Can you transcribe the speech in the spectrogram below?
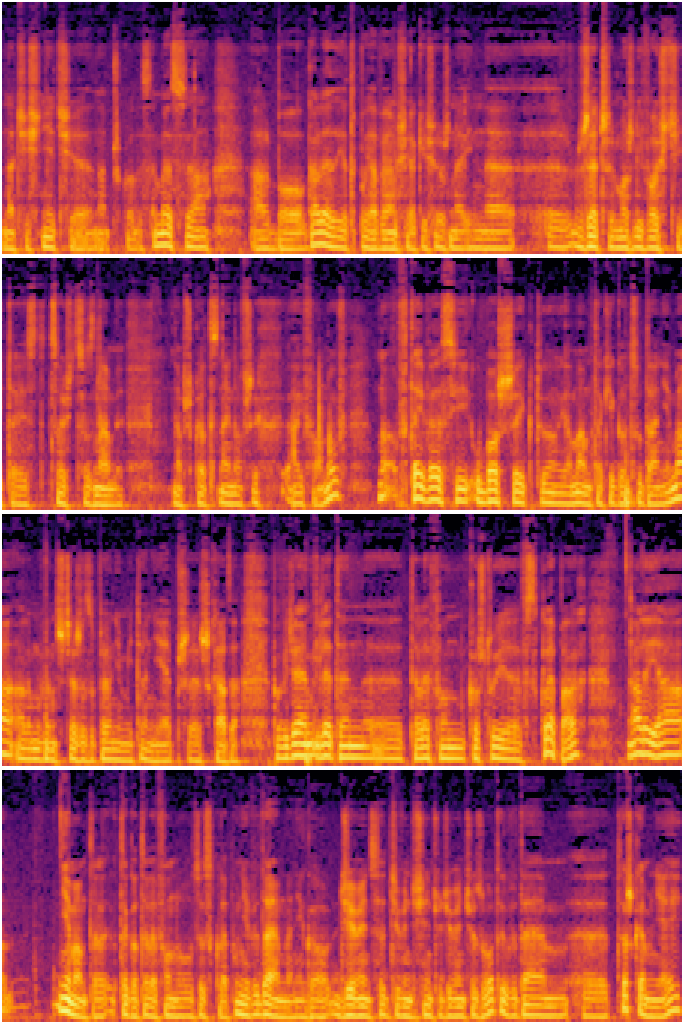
naciśniecie na przykład SMS-a albo galerię, to pojawiają się jakieś różne inne e, rzeczy, możliwości. To jest coś, co znamy na przykład z najnowszych iPhone'ów. No, w tej wersji uboższej, którą ja mam, takiego cuda nie ma, ale mówiąc szczerze, zupełnie mi to nie przeszkadza. Powiedziałem, ile ten e, telefon kosztuje w sklepach, ale ja nie mam te, tego telefonu ze sklepu, nie wydałem na niego 999 zł, wydałem e, troszkę mniej.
